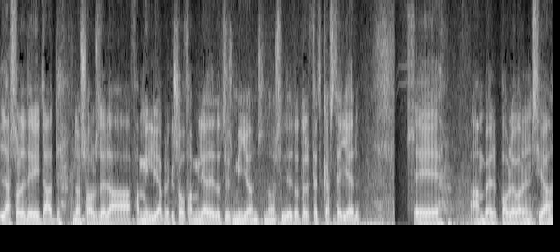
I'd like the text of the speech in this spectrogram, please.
la solidaritat no sols de la família, perquè sou família de tots els milions, no? sinó de tot el fet casteller, eh, amb el poble valencià.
